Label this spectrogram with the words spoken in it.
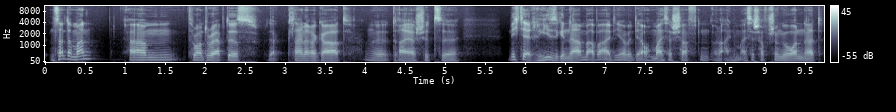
interessanter Mann, ähm, Toronto Raptors, gesagt, kleinerer Guard, eine Dreierschütze. Nicht der riesige Name, aber jemand, der auch Meisterschaften oder eine Meisterschaft schon gewonnen hat.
